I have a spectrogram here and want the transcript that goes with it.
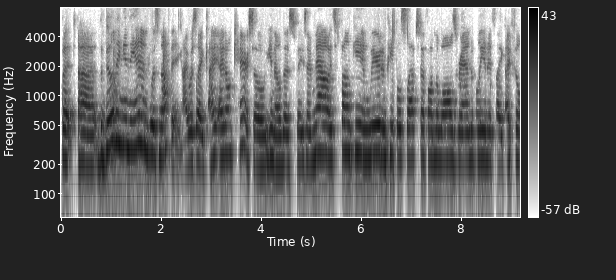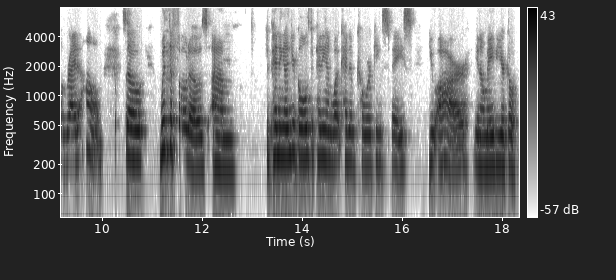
But uh, the building in the end was nothing. I was like, I, I don't care. So, you know, the space I'm now, it's funky and weird, and people slap stuff on the walls randomly, and it's like I feel right at home. So, with the photos, um, depending on your goals, depending on what kind of co-working space you are, you know, maybe you're go,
